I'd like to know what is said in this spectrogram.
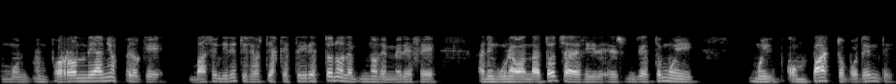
un, un, porrón de años, pero que vas en directo y dices, hostia, es que este directo no, le, no desmerece a ninguna banda tocha, es decir, es un directo muy, muy compacto, potente.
